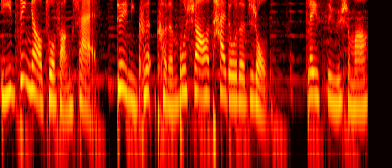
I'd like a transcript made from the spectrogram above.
一定要做防晒。对你可可能不需要太多的这种，类似于什么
